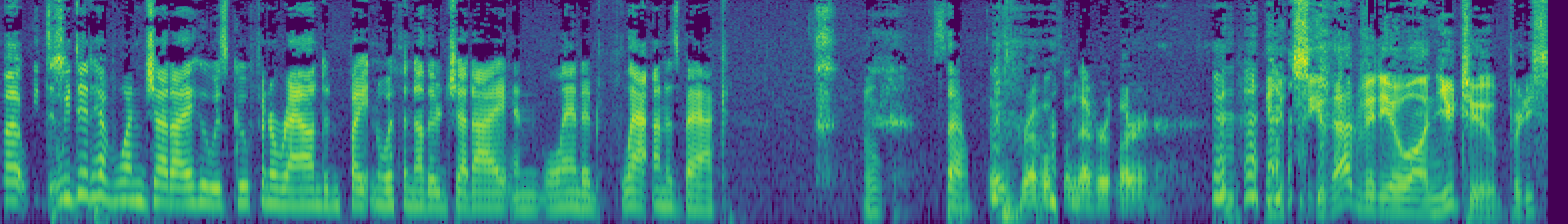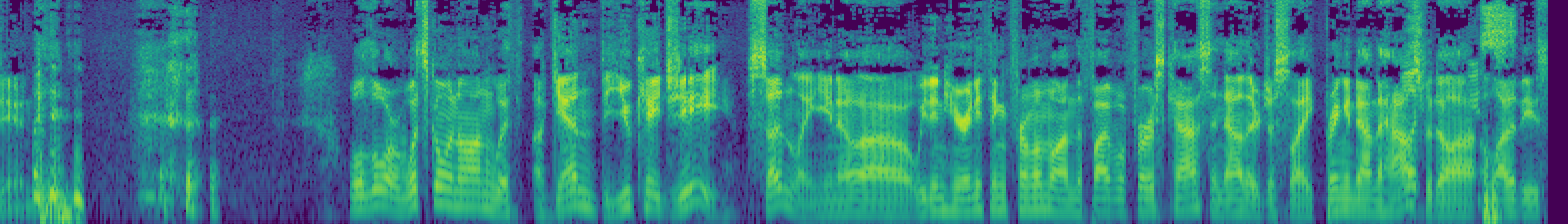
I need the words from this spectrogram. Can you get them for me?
But we, d- we did have one Jedi who was goofing around and fighting with another Jedi and landed flat on his back. Oh. So those rebels will never learn. You'll see that video on YouTube pretty soon. well, Laura, what's going on with again the UKG? Suddenly, you know, uh, we didn't hear anything from them on the 501st cast, and now they're just like bringing down the house with uh, a lot of these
